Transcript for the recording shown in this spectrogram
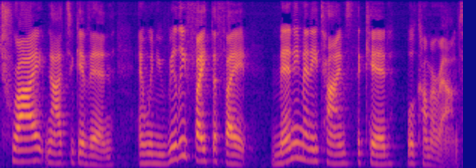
try not to give in. And when you really fight the fight, many, many times the kid will come around.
